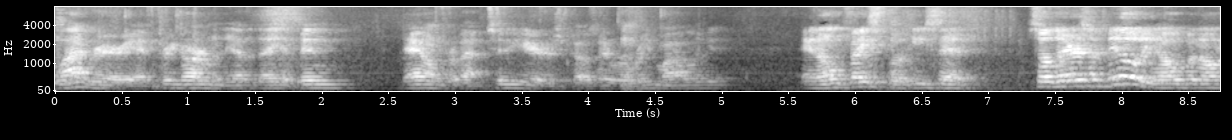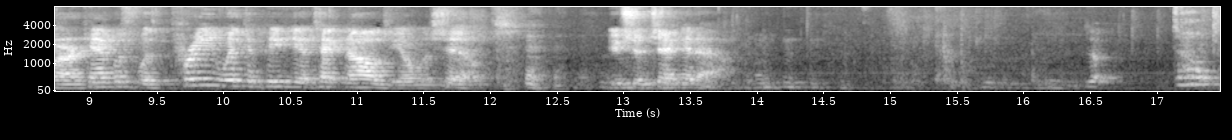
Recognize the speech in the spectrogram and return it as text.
library at Freed Hardeman the other day. It had been down for about two years because they were remodeling it. And on Facebook, he said, so there's a building open on our campus with pre-Wikipedia technology on the shelves. You should check it out. Don't,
